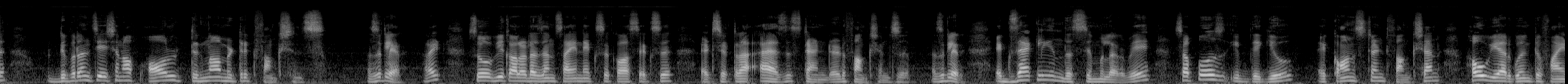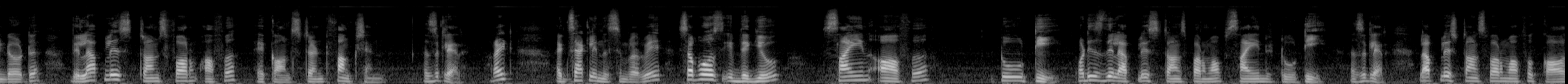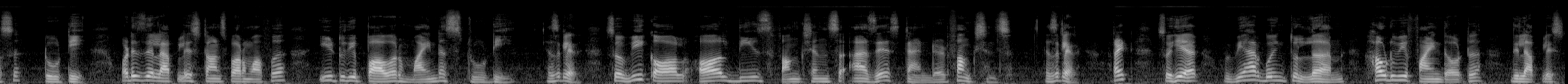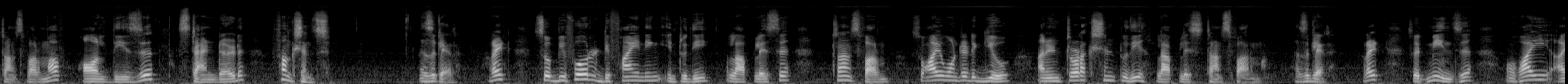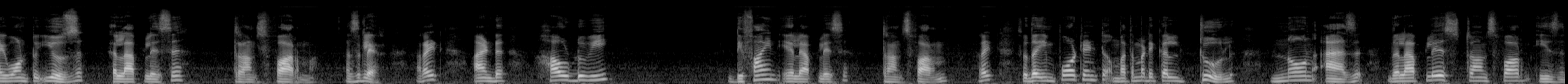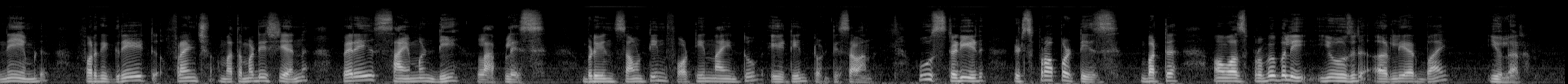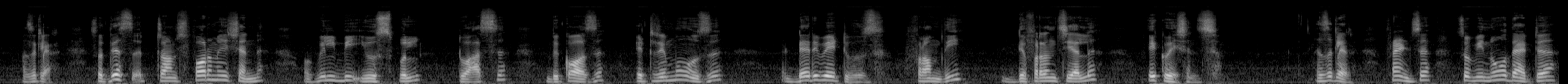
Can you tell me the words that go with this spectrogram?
differentiation of all trigonometric functions. Is it clear? Right. So, we call it as an sin x cos x etcetera as standard functions. Is it clear? Exactly in the similar way suppose if they give a constant function, how we are going to find out the Laplace transform of a, constant function. Is it clear? Right? Exactly in the similar way. Suppose if they give sine of 2t, what is the Laplace transform of sine 2t? Is it clear? Laplace transform of cos 2t. What is the Laplace transform of e to the power minus 2t? Is it clear? So, we call all these functions as a standard functions. Is it clear? Right. So, here we are going to learn how do we find out the Laplace transform of all these standard functions. Is clear? Right. So, before defining into the Laplace transform, so I wanted to give an introduction to the Laplace transform. Is clear? Right. So, it means why I want to use a Laplace transform. Is clear? Right? And how do we define a Laplace transform right. So, the important mathematical tool known as the Laplace transform is named for the great French mathematician Pierre Simon de Laplace between 1749 to 1827, who studied its properties, but uh, was probably used earlier by Euler. Is it clear? So, this transformation will be useful to us because it removes derivatives from the differential equations. Is it clear? Friends, so we know that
